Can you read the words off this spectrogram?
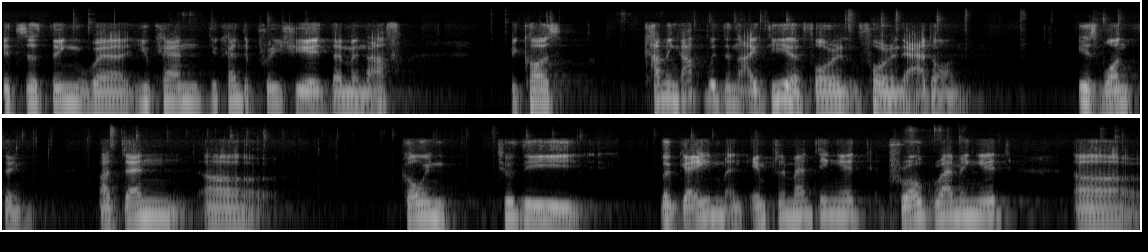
it's a thing where you can you can't appreciate them enough because coming up with an idea for for an add-on is one thing, but then uh, going to the the game and implementing it, programming it, uh,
